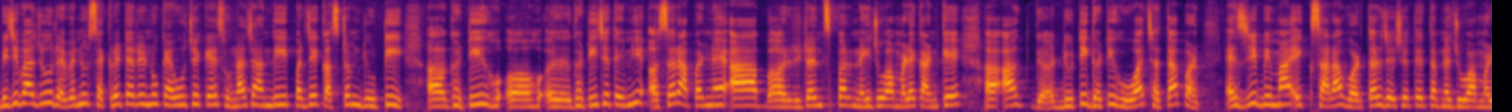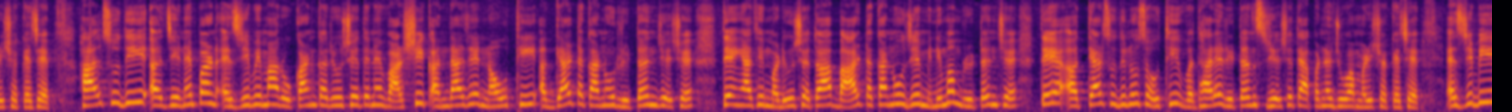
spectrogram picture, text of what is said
બીજી બાજુ રેવન્યુ સેક્રેટરીનું કહેવું છે કે સોના ચાંદી પર જે કસ્ટમ ડ્યુટી ઘટી ઘટી છે તેની અસર આપણને આ રિટર્ન્સ પર નહીં જોવા મળે કારણ કે આ ડ્યુટી ઘટી હોવા છતાં પણ એસજીબીમાં એક સારા વળતર જે છે તે તમને જોવા મળી શકે છે. હાલ સુધી જેણે પણ એસજીબીમાં રોકાણ કર્યું છે તેને વાર્ષિક અંદાજે નવથી અગિયાર ટકાનું રિટર્ન જે છે તે અહીંયાથી મળ્યું છે. તો આ બાર ટકાનું જે મિનિમમ રિટર્ન છે તે અત્યાર સુધીનું સૌથી વધારે રિટર્ન્સ જે છે તે આપણને જોવા મળી શકે છે. એસજીબી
